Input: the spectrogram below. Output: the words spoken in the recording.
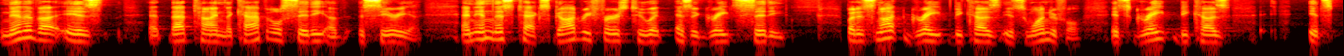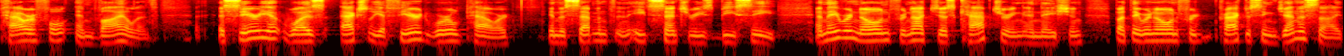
Nineveh is, at that time, the capital city of Assyria. And in this text, God refers to it as a great city. But it's not great because it's wonderful. It's great because it's powerful and violent. Assyria was actually a feared world power in the 7th and 8th centuries BC. And they were known for not just capturing a nation, but they were known for practicing genocide.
